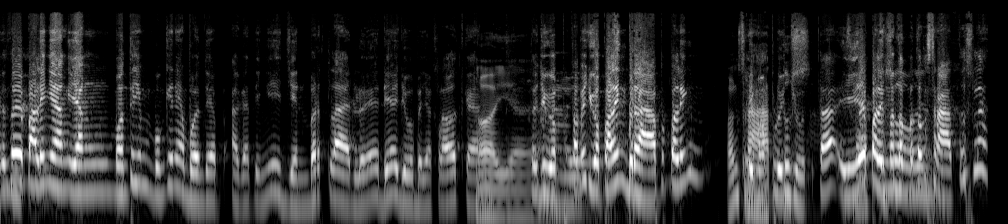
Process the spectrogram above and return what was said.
Itu yang paling yang yang Monty mungkin yang Monty agak tinggi Jenbert lah dulu ya dia juga banyak laut kan. Oh iya. Itu juga tapi juga paling berapa? Paling Paling 50 100. juta. Iya, paling 100 mentok-mentok. 100 lah.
